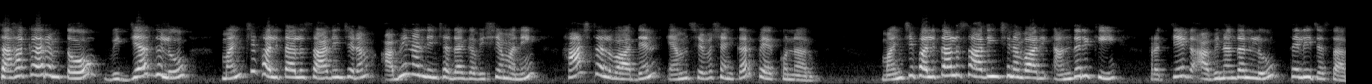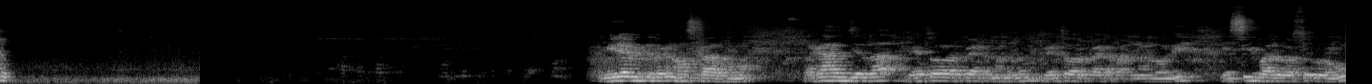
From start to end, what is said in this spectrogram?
సహకారంతో విద్యార్థులు మంచి ఫలితాలు సాధించడం అభినందించదగ్గ విషయమని హాస్టల్ వార్డెన్ ఎం శివశంకర్ పేర్కొన్నారు. మంచి ఫలితాలు సాధించిన వారి అందరికీ ప్రత్యేక అభినందనలు తెలియజేశారు. మీడియా మిత్రులకు నమస్కారం ప్రకాశం జిల్లా బేతవారపేట మండలం బేతవారపేట పట్టణంలోని ఎస్సీ బాల వసతిగృహము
